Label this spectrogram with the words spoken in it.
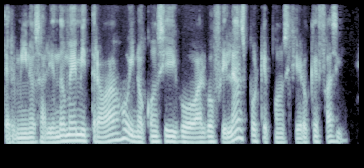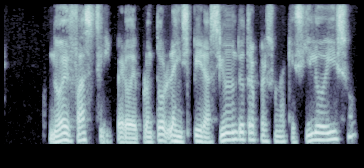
termino saliéndome de mi trabajo y no consigo algo freelance porque considero que es fácil. No es fácil, pero de pronto la inspiración de otra persona que sí lo hizo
